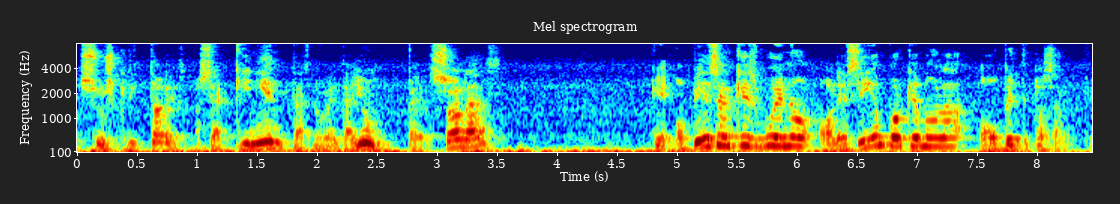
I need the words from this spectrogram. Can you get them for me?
suscriptores, o sea, 591 personas que o piensan que es bueno, o le siguen porque mola, o vete tú a saber qué.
